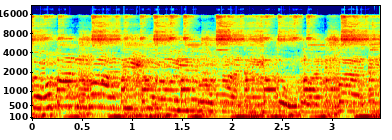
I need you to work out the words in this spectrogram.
তোমার বাড়ি কই গো নারী, তোমার বাড়ি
